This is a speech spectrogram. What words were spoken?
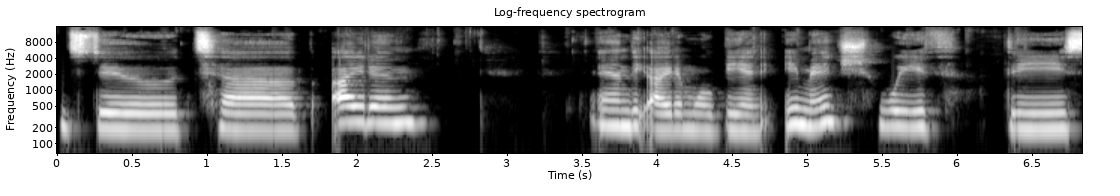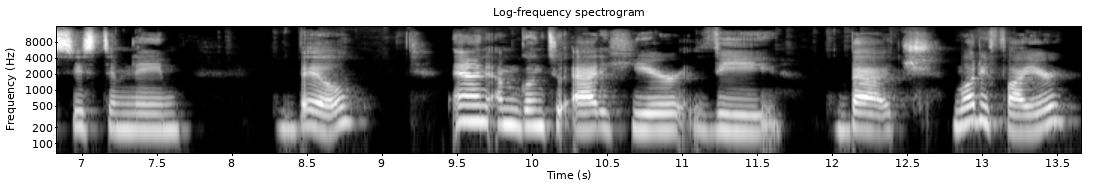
Let's do tab item and the item will be an image with the system name bell and I'm going to add here the badge modifier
